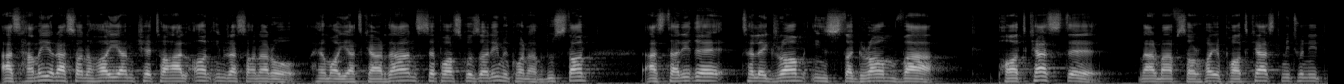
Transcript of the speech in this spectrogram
از همه رسانه هایی هم که تا الان این رسانه رو حمایت کردن سپاسگزاری می‌کنم. دوستان از طریق تلگرام، اینستاگرام و پادکست نرم افزارهای پادکست می‌تونید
